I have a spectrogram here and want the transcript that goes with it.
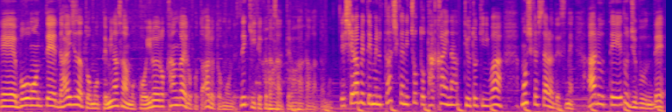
えー防音って大事だと思って皆さんもこういろいろ考えることあると思うんですね。聞いてくださってる方々も。で調べてみると確かにちょっと高いなっていう時にはもしかしたらですねある程度自分で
